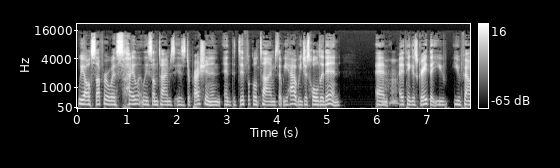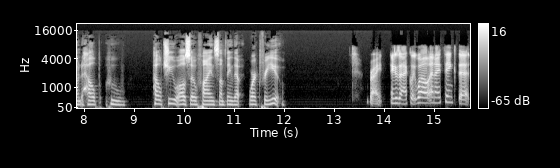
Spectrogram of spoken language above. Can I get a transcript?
we all suffer with silently sometimes is depression and, and the difficult times that we have. We just hold it in. And mm-hmm. I think it's great that you you found help who helped you also find something that worked for you. Right. Exactly. Well, and I think that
